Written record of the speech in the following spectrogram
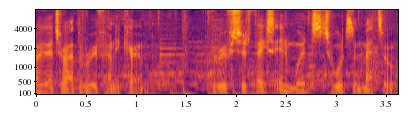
Now we're going to add the roof honeycomb. The roof should face inwards towards the metal.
